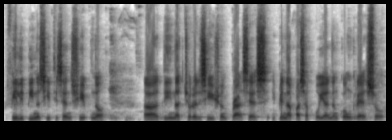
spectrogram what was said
Filipino citizenship, no? Uh, the naturalization process. Ipinapasa po yan ng Kongreso.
